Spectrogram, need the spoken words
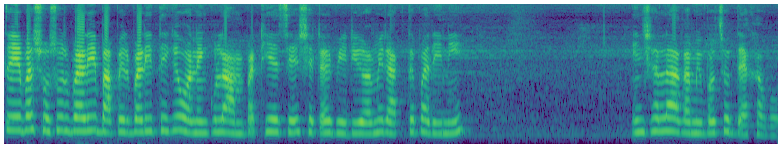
তো এবার শ্বশুর বাড়ি বাপের বাড়ি থেকে অনেকগুলো আম পাঠিয়েছে, সেটার ভিডিও আমি রাখতে পারিনি। ইনশাল্লাহ আগামী বছর দেখাবো।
